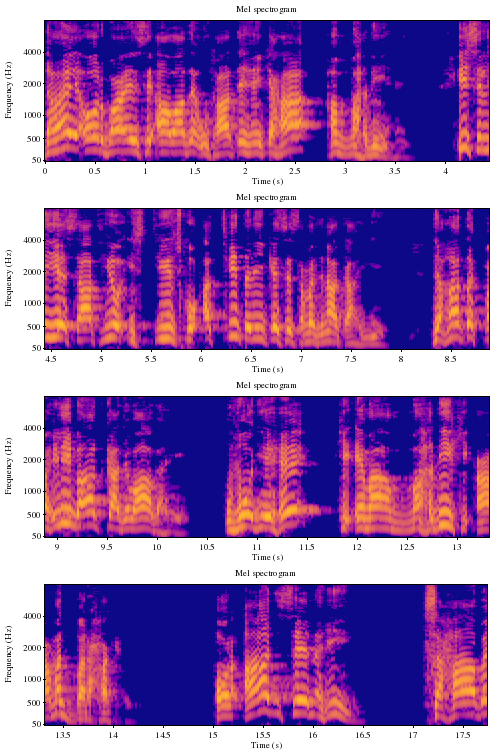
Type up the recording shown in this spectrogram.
دائیں اور بائیں سے آوازیں اٹھاتے ہیں کہ ہاں ہم مہدی ہیں۔ اس لیے ساتھیوں اس چیز کو اچھی طریقے سے سمجھنا چاہیے۔ جہاں تک پہلی بات کا جواب ہے، وہ یہ ہے کہ امام مہدی کی آمد برحق ہے۔ اور آج سے نہیں، صحابہ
